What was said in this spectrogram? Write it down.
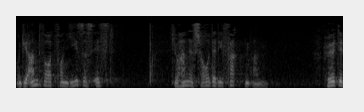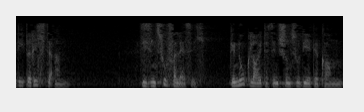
Und die Antwort von Jesus ist, Johannes, schau dir die Fakten an. Hör dir die Berichte an. Sie sind zuverlässig. Genug Leute sind schon zu dir gekommen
